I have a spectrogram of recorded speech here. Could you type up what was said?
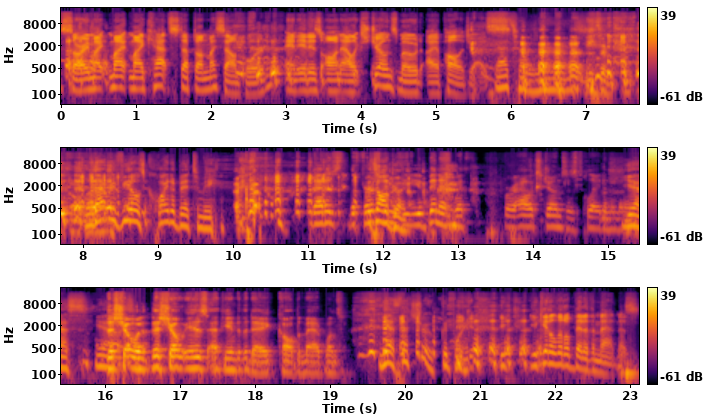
Sorry, my, my my cat stepped on my soundboard, and it is on Alex Jones mode. I apologize. That's hilarious. well, that reveals quite a bit to me. That is the first all interview good. you've been in with where Alex Jones has played in the middle. Yes. Yeah. this show is this show is at the end of the day called the Mad Ones. Yes, that's true. Good you, point. get, you, you get a little bit of the madness.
